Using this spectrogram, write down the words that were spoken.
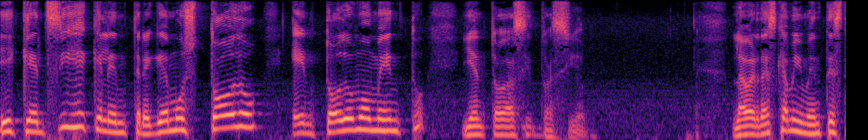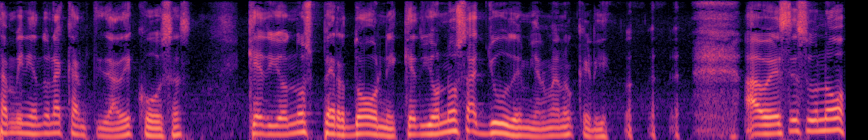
y que exige que le entreguemos todo en todo momento y en toda situación. La verdad es que a mi mente están viniendo una cantidad de cosas que Dios nos perdone, que Dios nos ayude, mi hermano querido. a veces uno,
